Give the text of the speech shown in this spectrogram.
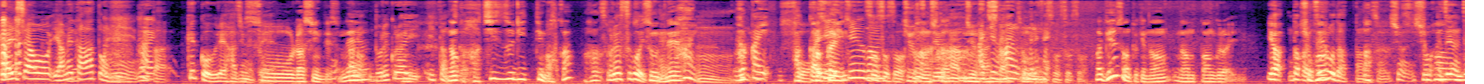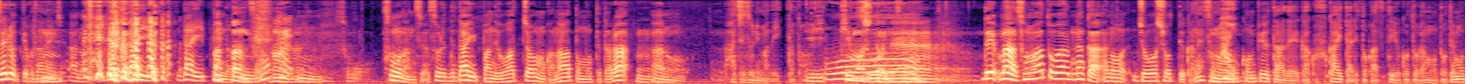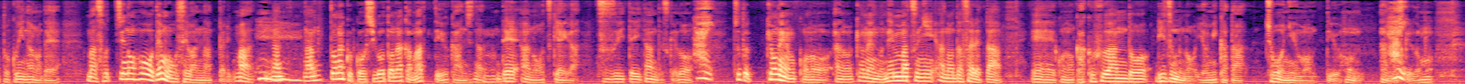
会社を辞めた後になんか結構売れ始めて、そうらしいんですあねの。どれくらい行ったんですか？なんか八釣りっていうんですか？はそれはすごいですね。ね。はい。うん。八回そう八回八回。十番。そうそうそう。重版した重版重版あ重した版ごめんなさい。そうそうそう。あ、ゲンさんの時何、何パンぐらい？いやだからゼロだったんですよ。初版。ゼロゼロってことはないです、あの第第 第一版だったんですよね、はい。はいうん、そう。そうなんですよ。それで第一版で終わっちゃうのかなと思ってたら、うん。あの八釣りまで行ったと。行きましたおね。でまあその後はなんかあの上書っていうかねそのはいコンピューターで楽譜書いたりとかっていうことがもうとても得意なので、まあ、そっちの方でもお世話になったりまあなんなんとなくこう仕事仲間っていう感じなんで、あのお付き合いが続いていたんですけどはい。ちょっと去年このあの去年の年末にあの出された、えーこの楽譜リズムの読み方超入門っていう本なんですけれども、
